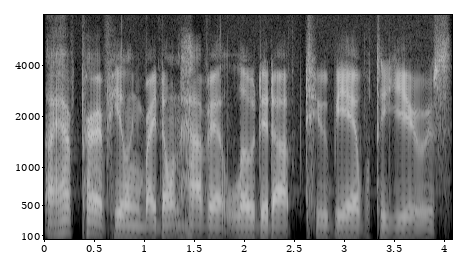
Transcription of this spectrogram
I have Prayer of Healing, but I don't have it loaded up to be able to use.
